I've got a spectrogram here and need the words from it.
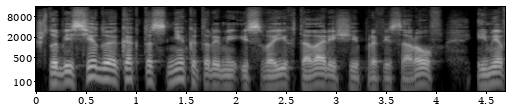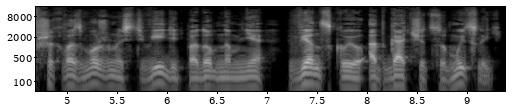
что беседуя как-то с некоторыми из своих товарищей-профессоров, имевших возможность видеть, подобно мне, венскую отгадчицу мыслей,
